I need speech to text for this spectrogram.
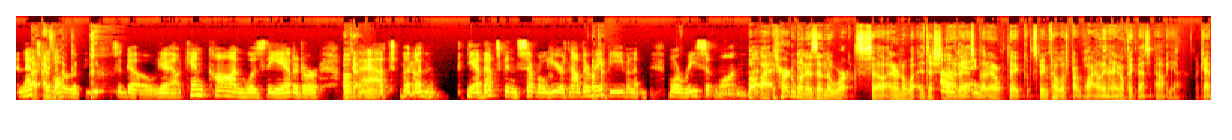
And that's I, been a review years ago. Yeah. Ken Kahn was the editor of okay. that. But I'm yeah, that's been several years now. There may be even a more recent one. But. Well, I heard one is in the works, so I don't know what edition okay. that is, but I don't think it's being published by Wiley, and I don't think that's out yet. Okay,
